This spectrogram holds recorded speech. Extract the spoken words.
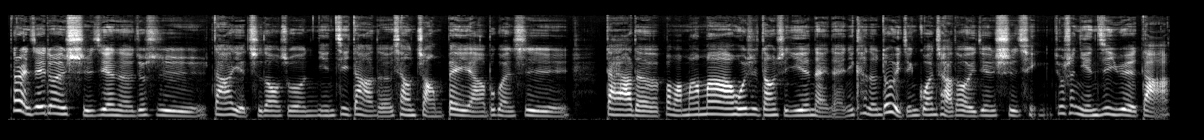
当然，这段时间呢，就是大家也知道说，年纪大的像长辈啊，不管是大家的爸爸妈妈，或是当时爷爷奶奶，你可能都已经观察到一件事情，就是年纪越大，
